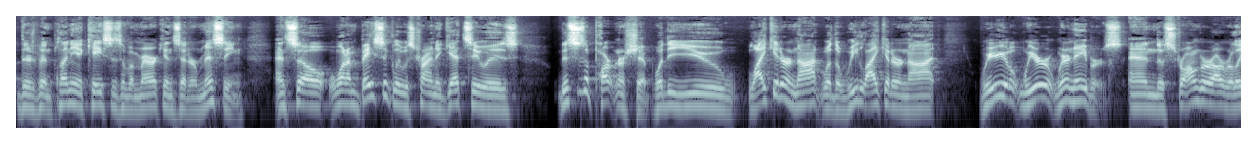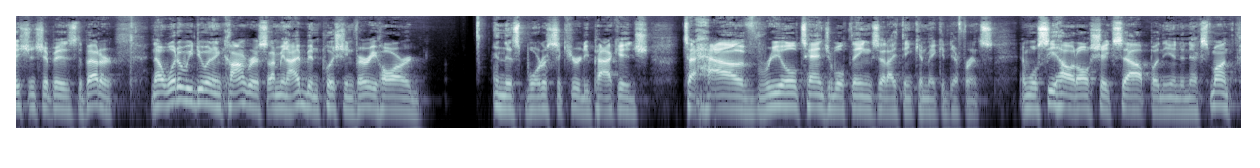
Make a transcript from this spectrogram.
there's been plenty of cases of Americans that are missing. And so, what I'm basically was trying to get to is this is a partnership, whether you like it or not, whether we like it or not. We're, we're, we're neighbors, and the stronger our relationship is, the better. Now, what are we doing in Congress? I mean, I've been pushing very hard in this border security package to have real tangible things that I think can make a difference. And we'll see how it all shakes out by the end of next month.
